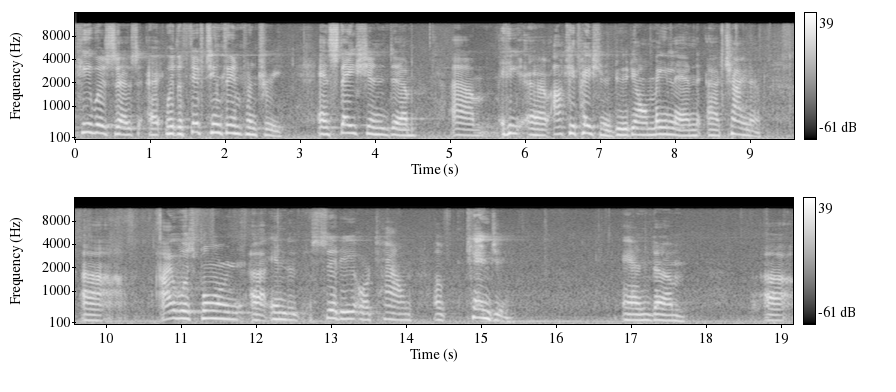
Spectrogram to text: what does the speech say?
he was with the 15th Infantry and stationed um, um, he, uh, duty on mainland uh, China. Uh, I was born uh, in the city or town of Tianjin. And um, uh,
